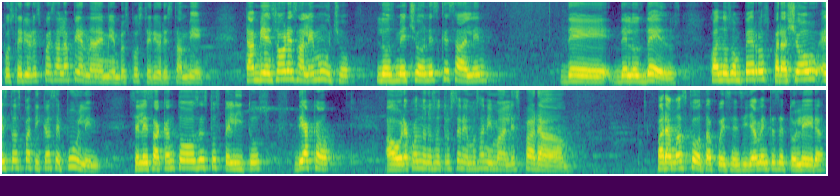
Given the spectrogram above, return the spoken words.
posteriores pues a la pierna de miembros posteriores también. También sobresale mucho los mechones que salen de, de los dedos. Cuando son perros para show, estas paticas se pulen se le sacan todos estos pelitos de acá. Ahora cuando nosotros tenemos animales para, para mascota, pues sencillamente se tolera.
